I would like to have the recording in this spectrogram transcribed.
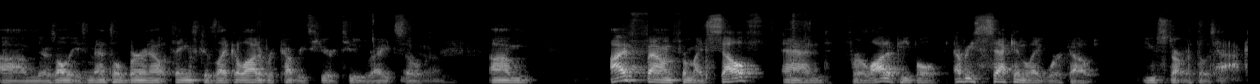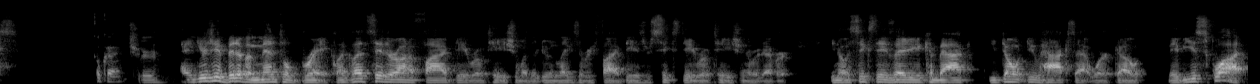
Um, there's all these mental burnout things because, like, a lot of recoveries here too, right? So, um, I've found for myself and for a lot of people, every second leg workout, you start with those hacks. Okay. Sure. And it gives you a bit of a mental break. Like let's say they're on a five day rotation, where they're doing legs every five days or six day rotation or whatever. You know, six days later, you come back, you don't do hacks at workout. Maybe you squat,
